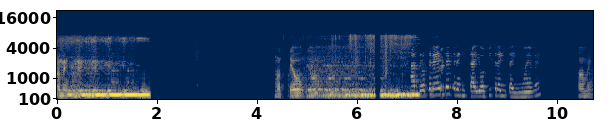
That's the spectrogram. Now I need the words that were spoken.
Amén. Mateo. Mateo 13, 38 y 39. Amén.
